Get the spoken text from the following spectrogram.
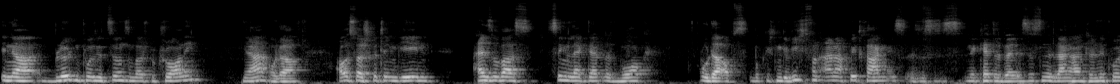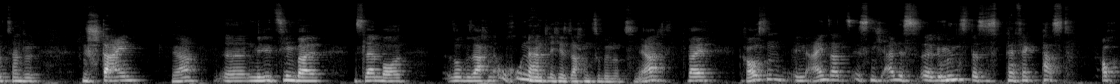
in einer blöden Position, zum Beispiel Crawling, ja, oder Ausfallschritte im Gehen, also was, Single Leg Deadlift Walk, oder ob es wirklich ein Gewicht von A nach B tragen ist. Es ist eine Kettlebell, es ist eine Langhantel, eine Kurzhantel, ein Stein, ja, äh, ein Medizinball, ein Slamball, so Sachen, auch unhandliche Sachen zu benutzen, ja, weil draußen im Einsatz ist nicht alles äh, gemünzt, dass es perfekt passt. Auch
